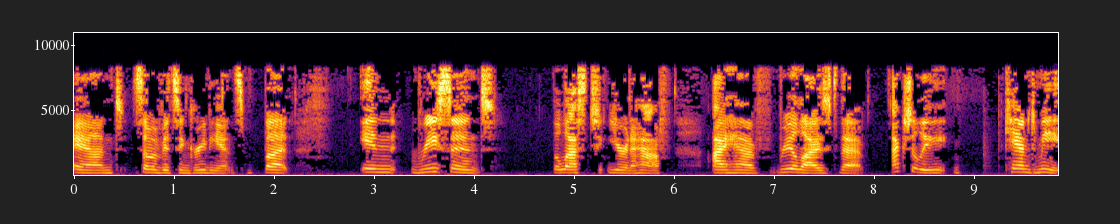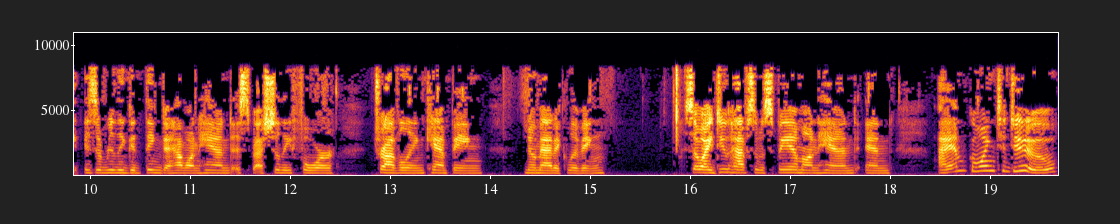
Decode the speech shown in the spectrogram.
and some of its ingredients. But in recent, the last year and a half, I have realized that actually canned meat is a really good thing to have on hand, especially for traveling, camping, nomadic living. So I do have some spam on hand, and I am going to do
